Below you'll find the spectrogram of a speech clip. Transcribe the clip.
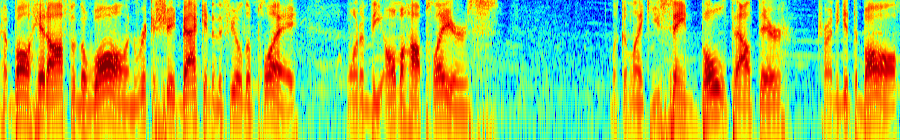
That ball hit off of the wall and ricocheted back into the field of play. One of the Omaha players looking like Usain Bolt out there trying to get the ball.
